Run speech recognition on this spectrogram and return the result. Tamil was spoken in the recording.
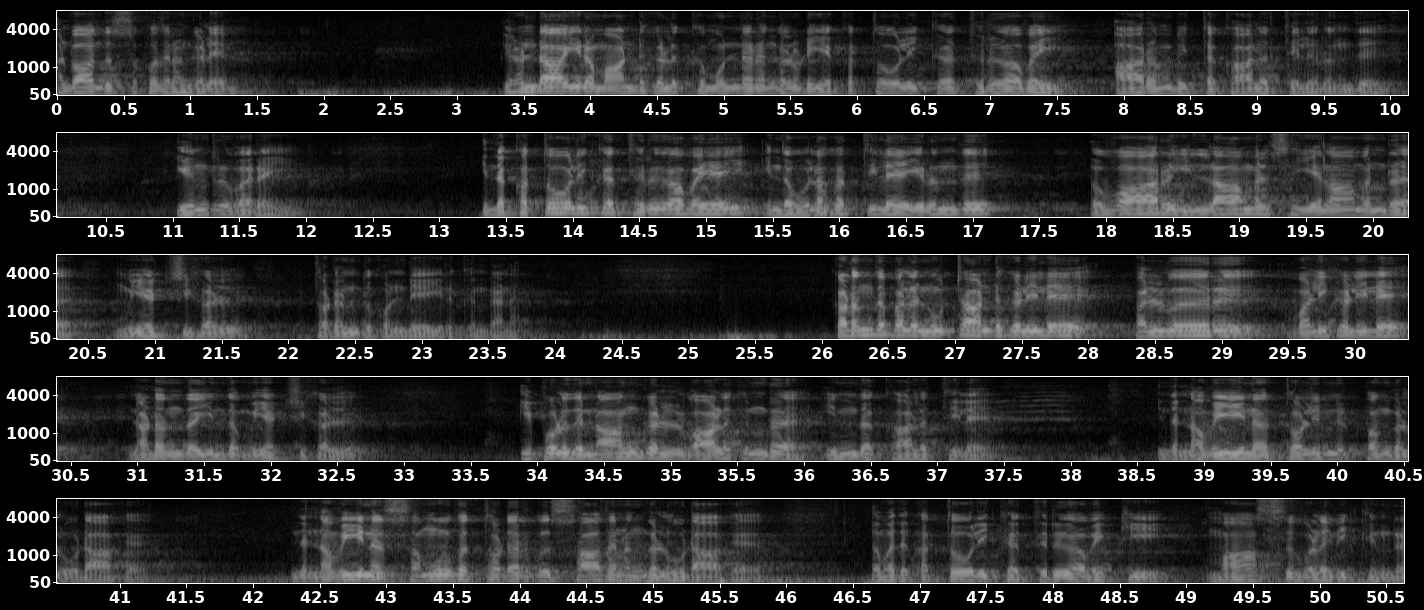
அன்பார்ந்த சகோதரங்களே இரண்டாயிரம் ஆண்டுகளுக்கு முன்னர் எங்களுடைய கத்தோலிக்க திரு அவை ஆரம்பித்த காலத்திலிருந்து இன்று வரை இந்த கத்தோலிக்க திரு அவையை இந்த உலகத்திலே இருந்து எவ்வாறு இல்லாமல் செய்யலாம் என்ற முயற்சிகள் தொடர்ந்து கொண்டே இருக்கின்றன. கடந்த பல நூற்றாண்டுகளிலே பல்வேறு வழிகளிலே நடந்த இந்த முயற்சிகள் இப்பொழுது நாங்கள் வாழுகின்ற இந்த காலத்திலே இந்த நவீன தொழில்நுட்பங்களூடாக இந்த நவீன சமூக தொடர்பு சாதனங்களூடாக எமது கத்தோலிக்க திரு அவைக்கு மாசு விளைவிக்கின்ற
